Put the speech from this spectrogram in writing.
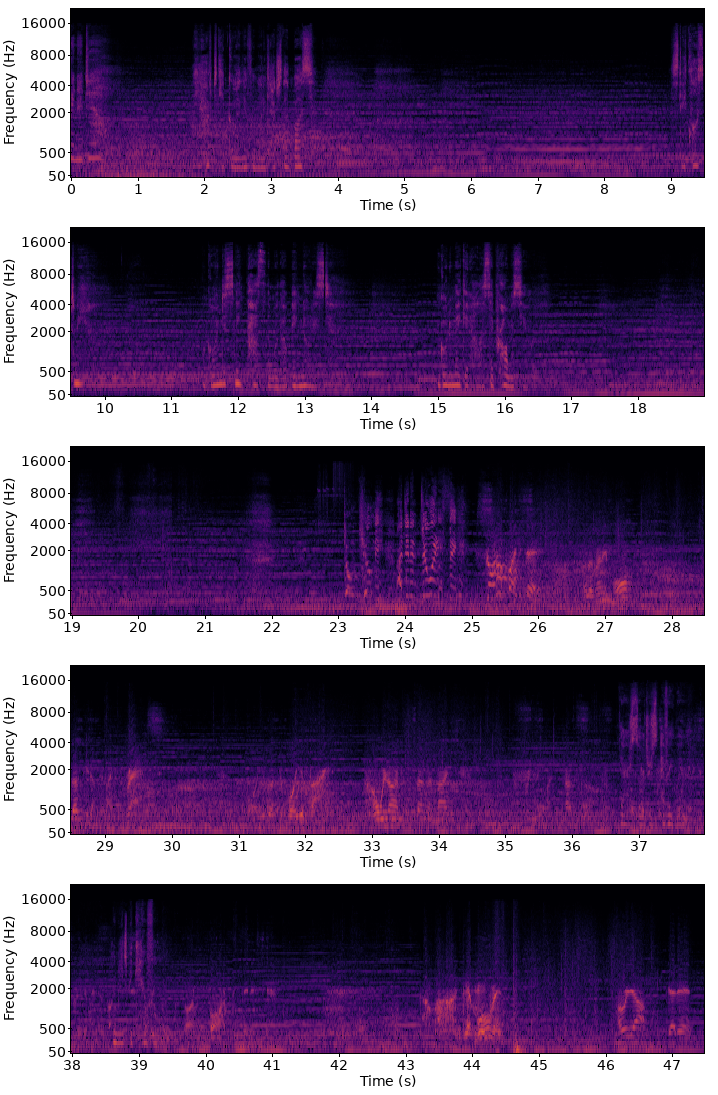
Gonna do? We have to keep going if we want to catch that bus. Stay close to me. We're going to sneak past them without being noticed. We're going to make it, Alice, I promise you. There are soldiers everywhere. We need to be careful. Come on, get moving. Hurry up, get in.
